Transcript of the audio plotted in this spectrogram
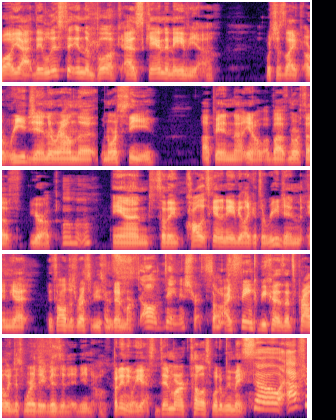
Well, yeah, they list it in the book as Scandinavia, which is like a region around the North Sea, up in uh, you know above north of Europe, hmm and so they call it Scandinavia like it's a region, and yet it's all just recipes from Denmark. All Danish recipes. So I think because that's probably just where they visited, you know. But anyway, yes, Denmark. Tell us what did we make? So after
